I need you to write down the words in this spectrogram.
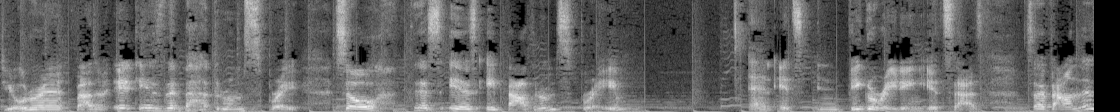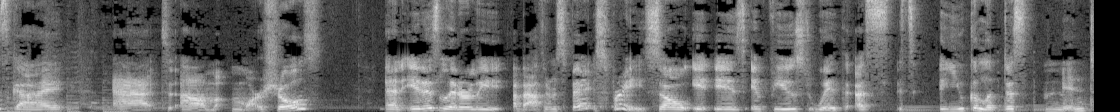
deodorant, bathroom. It is the bathroom spray. So this is a bathroom spray and it's invigorating, it says. So I found this guy at um, Marshall's and it is literally a bathroom spray. So it is infused with a, it's a eucalyptus mint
